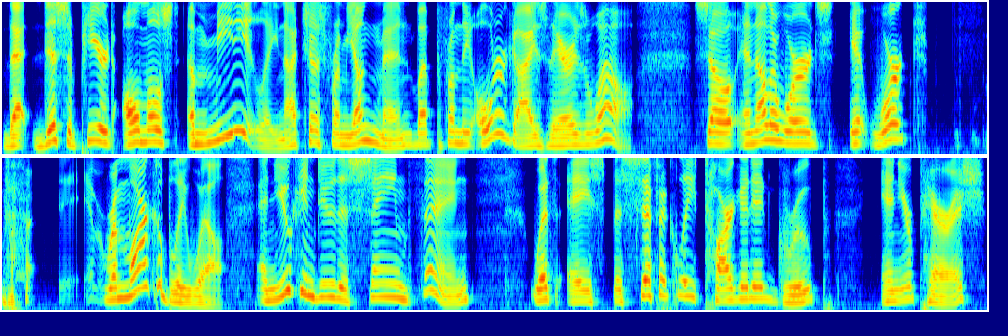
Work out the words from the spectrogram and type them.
that disappeared almost immediately, not just from young men, but from the older guys there as well. So, in other words, it worked remarkably well. And you can do the same thing with a specifically targeted group in your parish,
